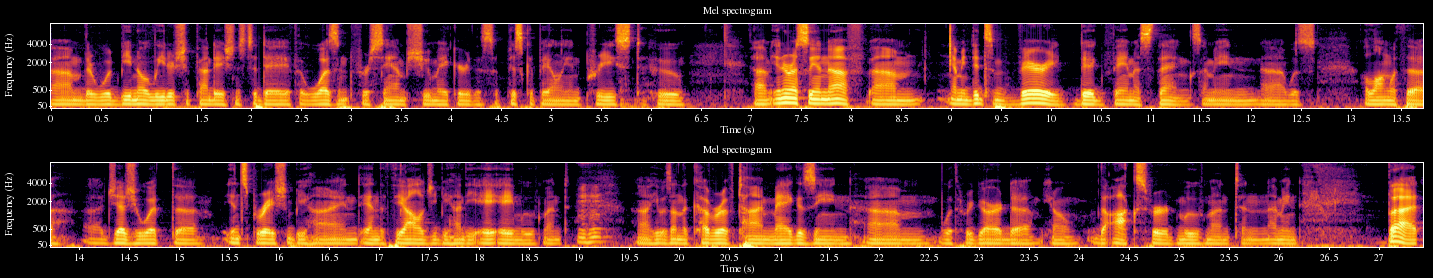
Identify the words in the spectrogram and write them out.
Um, there would be no leadership foundations today if it wasn't for Sam Shoemaker, this Episcopalian priest who, um, interestingly enough, um, I mean, did some very big, famous things. I mean, uh, was along with the uh, Jesuit, the inspiration behind and the theology behind the AA movement. Mm-hmm. Uh, he was on the cover of Time magazine um, with regard to you know the Oxford movement, and I mean but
